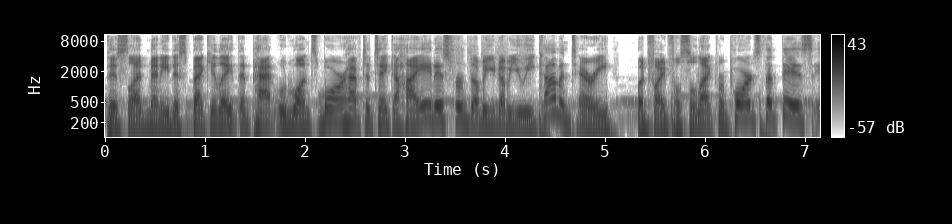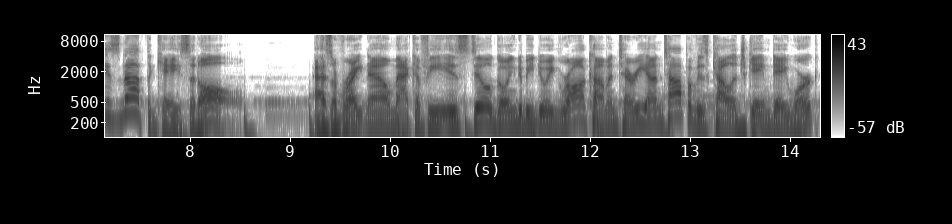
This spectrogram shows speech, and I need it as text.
This led many to speculate that Pat would once more have to take a hiatus from WWE commentary, but Fightful Select reports that this is not the case at all. As of right now, McAfee is still going to be doing Raw commentary on top of his college game day work,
